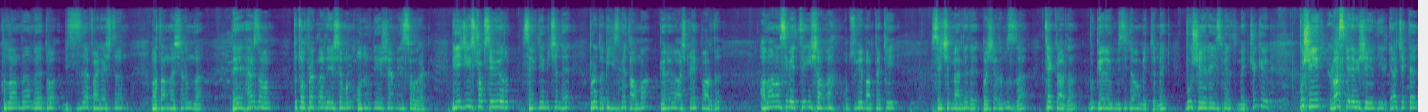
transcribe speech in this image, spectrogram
kullandığım ve sizle paylaştığım vatandaşlarımla ve her zaman bu topraklarda yaşamanın onurunu yaşayan birisi olarak Bilecik'i çok seviyorum. Sevdiğim için de burada bir hizmet alma görevi aşkı hep vardı. Allah nasip etti inşallah 31 Mart'taki seçimlerde de başarımızla tekrardan bu görevimizi devam ettirmek, bu şehre hizmet etmek. Çünkü bu şehir rastgele bir şehir değil. Gerçekten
